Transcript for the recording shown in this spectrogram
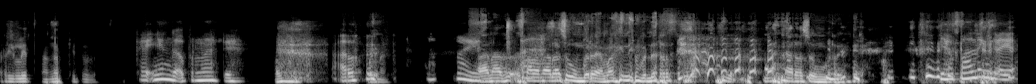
relate banget gitu loh Kayaknya nggak pernah deh. Al- Pernah. apa ya? Salah, salah narasumber emang ini bener. Salah narasumber. ya paling kayak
